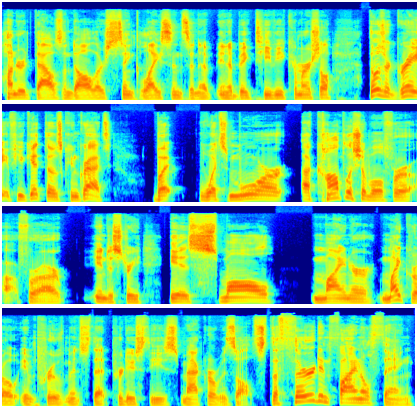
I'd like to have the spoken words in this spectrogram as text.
hundred thousand dollar sync license in a in a big TV commercial. Those are great. If you get those, congrats. But what's more accomplishable for uh, for our industry is small minor micro improvements that produce these macro results. The third and final thing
